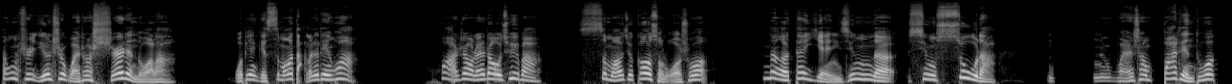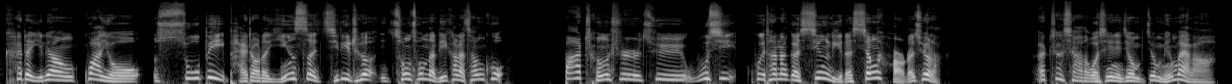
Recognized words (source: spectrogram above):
当时已经是晚上十二点多了，我便给四毛打了个电话。话绕来绕去吧，四毛就告诉了我说，那个戴眼镜的姓苏的，晚上八点多开着一辆挂有苏 B 牌照的银色吉利车，匆匆的离开了仓库，八成是去无锡会他那个姓李的相好的去了。啊，这下子我心里就就明白了啊，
